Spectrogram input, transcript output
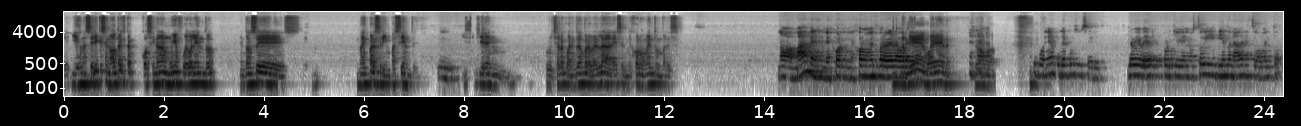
Eh, y es una serie que se nota que está cocinada muy a fuego lento. Entonces, no es para ser impaciente. Mm. Y si quieren aprovechar la cuarentena para verla, es el mejor momento, me parece. No, Mad Men es el mejor, mejor momento para ver ahora. También, bueno. Se ponen a pelear por sus series. La voy a ver porque no estoy viendo nada en este momento.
